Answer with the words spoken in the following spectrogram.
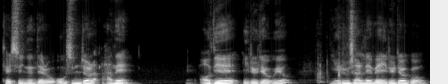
될 수 있는 대로 오순절 안에 어디에 이르려고요? 예루살렘에 이르려고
